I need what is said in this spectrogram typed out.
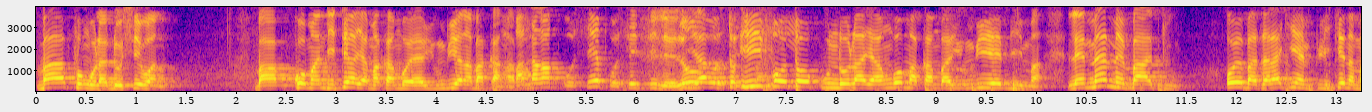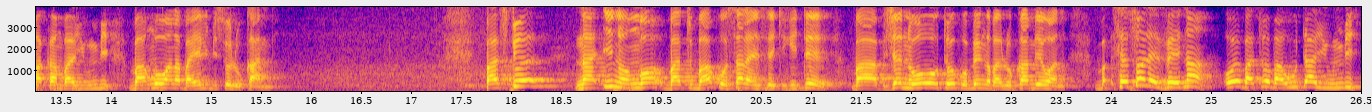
bafongola dossier wana bacommanditaire ya makambo ya yumbi wana bakangail faut tokundola yango makambo ya yumbi ebima le meme bato oyo bazalaki implike na makambo ya yumbi bango wana bayeli biso lokambi parce que na inongo bato bakosala insécurité bajeune oyo tokoki kobenga balokambi wana ce sont les venants oyo bato oyo bauta yumbi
